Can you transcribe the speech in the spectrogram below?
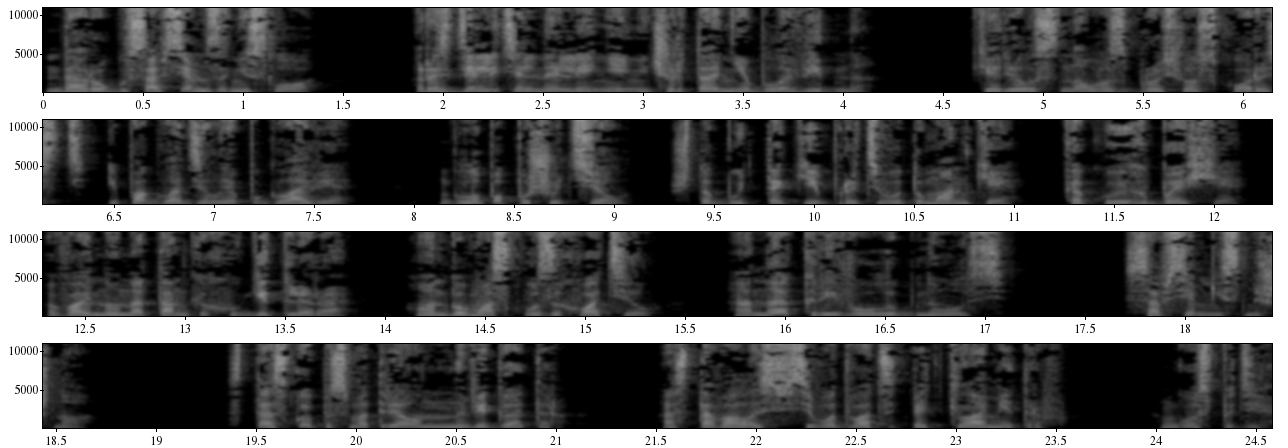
Дорогу совсем занесло. Разделительной линии ни черта не было видно. Кирилл снова сбросил скорость и погладил ее по голове. Глупо пошутил, что будь такие противотуманки, как у их Бэхи, войну на танках у Гитлера, он бы Москву захватил. Она криво улыбнулась. Совсем не смешно. С тоской посмотрела на навигатор. Оставалось всего двадцать пять километров. Господи,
